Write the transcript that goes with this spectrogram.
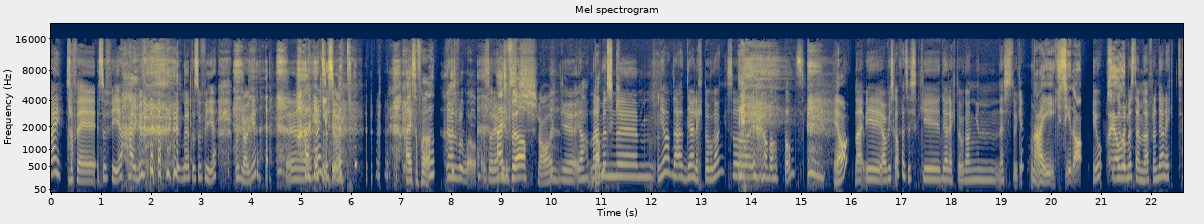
Hei, Sofie. Sofie. Herregud, hun heter Sofie. Beklager. Uh, Hei. Elisabeth. Hei, Sofie. Hei, Sofie. Sorry, Hei, Sofie. slag. Ja, nei, Dansk. men eh, Ja, det er dialektovergang, så jeg har valgt dansk. Ja? Nei, vi, ja, vi skal faktisk i dialektovergangen neste uke. Nei, ikke si det. Jo, så du må bestemme deg for en dialekt.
